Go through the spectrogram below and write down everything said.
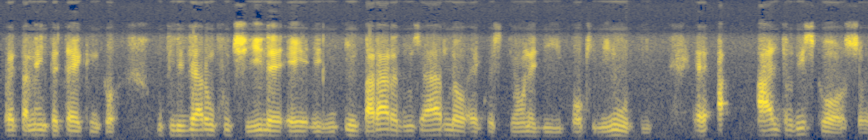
prettamente tecnico. Utilizzare un fucile e imparare ad usarlo è questione di pochi minuti. Eh, altro discorso,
